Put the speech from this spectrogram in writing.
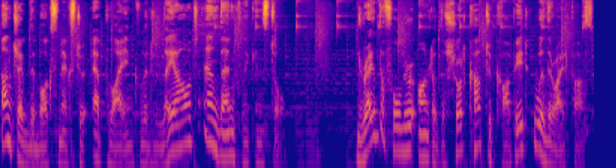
uncheck the box next to Apply included layout and then click Install. Drag the folder onto the shortcut to copy it with the right path.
